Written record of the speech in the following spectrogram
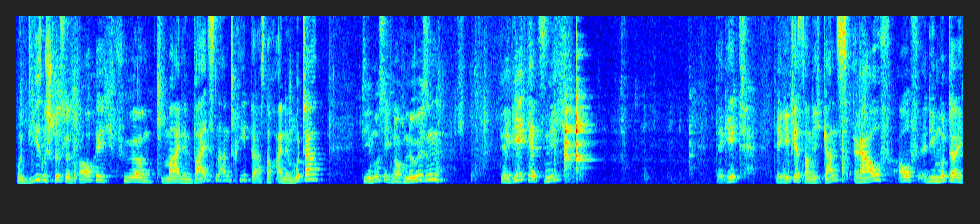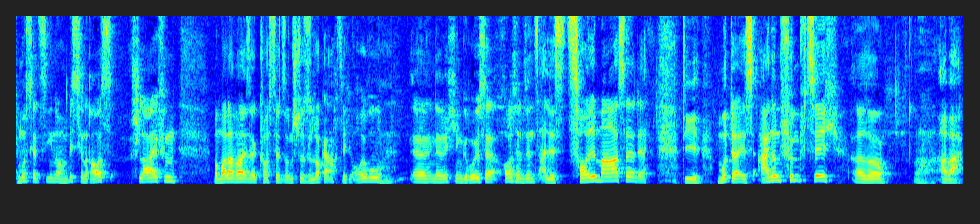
Und diesen Schlüssel brauche ich für meinen Walzenantrieb. Da ist noch eine Mutter, die muss ich noch lösen. Der geht jetzt nicht, der geht, der geht jetzt noch nicht ganz rauf auf die Mutter. Ich muss jetzt sie noch ein bisschen rausschleifen. Normalerweise kostet so ein Schlüssel locker 80 Euro äh, in der richtigen Größe. Außerdem sind es alles Zollmaße. Der, die Mutter ist 51, also, oh, aber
